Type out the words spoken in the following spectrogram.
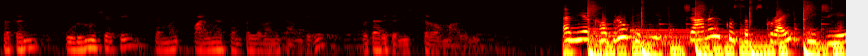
સઘન ફૂડનું ચેકિંગ તેમજ પાણીના સેમ્પલ લેવાની કામગીરી વધારે ઘનિષ્ઠ કરવામાં આવેલી છે. અન્ય ખબરો કે લીએ ચેનલ કો સબસ્ક્રાઇબ કીજીએ.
